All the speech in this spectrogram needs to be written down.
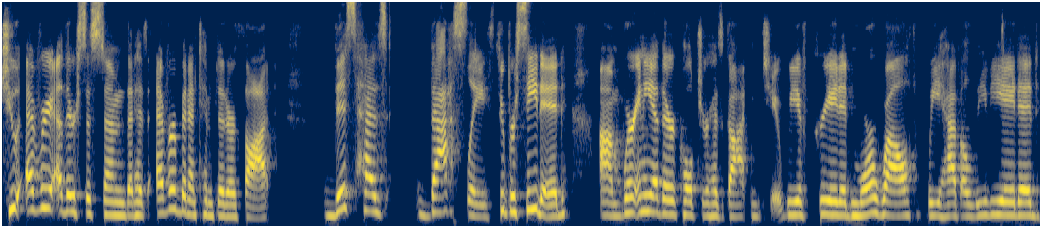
to every other system that has ever been attempted or thought, this has vastly superseded um, where any other culture has gotten to. We have created more wealth, we have alleviated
